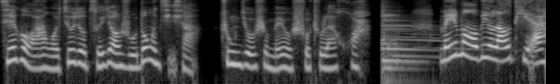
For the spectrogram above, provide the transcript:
结果啊，我舅舅嘴角蠕动了几下，终究是没有说出来话。没毛病，老铁。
